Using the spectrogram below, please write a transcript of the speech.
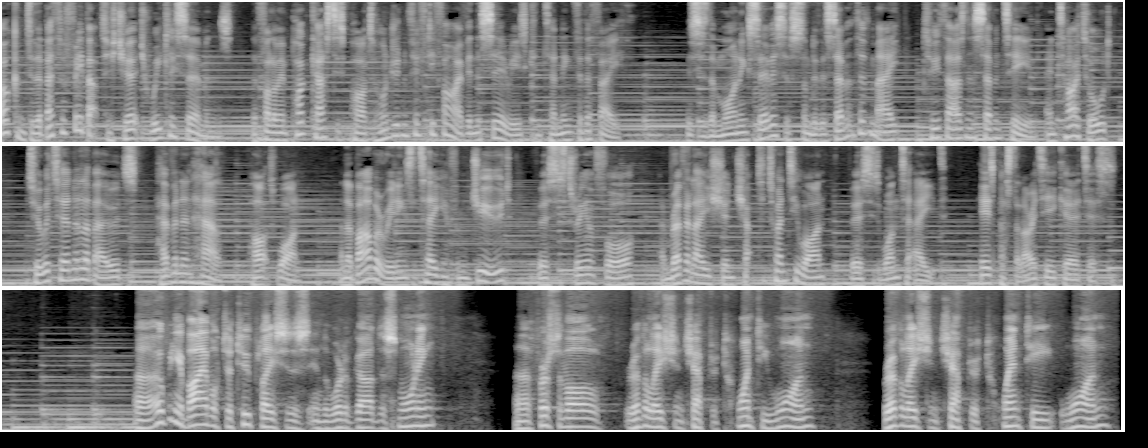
Welcome to the Bethel Free Baptist Church weekly sermons. The following podcast is part 155 in the series Contending for the Faith. This is the morning service of Sunday, the 7th of May 2017, entitled Two Eternal Abodes, Heaven and Hell, Part 1. And the Bible readings are taken from Jude, verses 3 and 4, and Revelation chapter 21, verses 1 to 8. Here's Pastor Larry T. Curtis. Uh, open your Bible to two places in the Word of God this morning. Uh, first of all, Revelation chapter 21. Revelation chapter 21.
